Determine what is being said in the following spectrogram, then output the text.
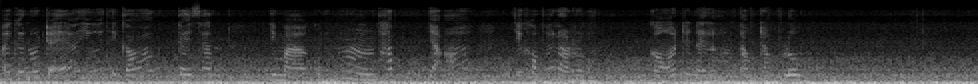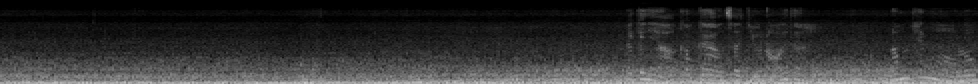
mấy cái núi trẻ ở dưới thì có cây xanh nhưng mà cũng thấp nhỏ chứ không phải là rừng còn ở trên đây là hoàn toàn trọc luôn mấy cái nhà sao chịu nổi ta? Nóng thấy mồ luôn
